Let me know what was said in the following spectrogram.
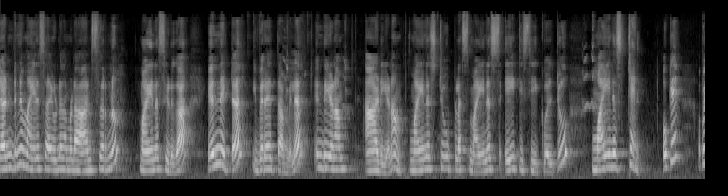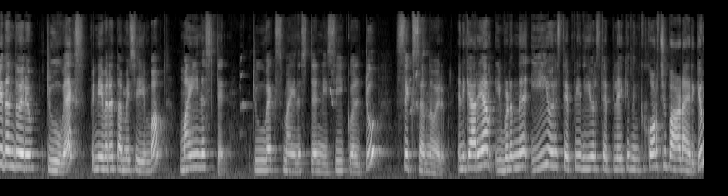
രണ്ടിന് മൈനസ് ആയതുകൊണ്ട് നമ്മുടെ ആൻസറിനും മൈനസ് ഇടുക. എന്നിട്ട് ഇവരെ തമ്മിൽ എന്ത് ചെയ്യണം? ആഡ് ചെയ്യണം. Minus two plus minus eight is equal to minus ten okay അപ്പോൾ ഇതെന്ത് വരും? ടു എക്സ് പിന്നെ ഇവരെ തമ്മിൽ ചെയ്യുമ്പോൾ minus ten two x minus ten is equal to six എന്ന് വരും. എനിക്കറിയാം ഇവിടുന്ന് ഈ ഒരു സ്റ്റെപ്പ് ചെയ്ത് ഈ ഒരു സ്റ്റെപ്പിലേക്ക് നിങ്ങൾക്ക് കുറച്ച് പാടായിരിക്കും.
